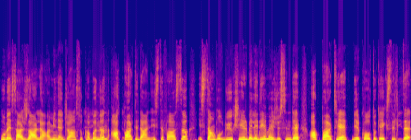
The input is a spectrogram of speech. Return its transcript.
Bu mesajlarla Amine Cansu Kaba'nın AK Parti'den istifası İstanbul Büyükşehir Belediye Meclisi'nde AK Parti'ye bir koltuk eksiltti.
